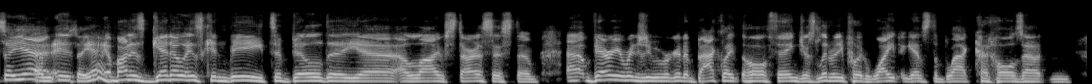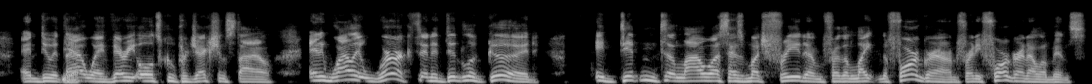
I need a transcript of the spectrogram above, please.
so yeah, Um, it- so, yeah. about as ghetto as can be to build a uh, a live star system. Uh, very originally, we were going to backlight the whole thing, just literally put white against the black, cut holes out, and and do it that Yeah. way. Very old school projection style. And while it worked and it did look good, it didn't allow us as much freedom for the light in the foreground for any foreground elements.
